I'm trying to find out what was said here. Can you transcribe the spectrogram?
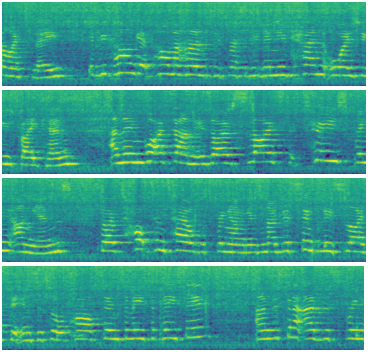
nicely if you can't get Parma ham for this recipe, then you can always use bacon. And then what I've done is I've sliced two spring onions. So I've topped and tailed the spring onions and I've just simply sliced it into sort of half centimetre pieces. And I'm just going to add the spring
